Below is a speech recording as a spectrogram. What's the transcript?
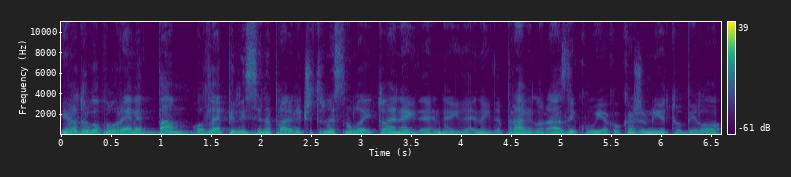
I ono drugo poluvreme, bam, odlepili se, napravili 14-0 i to je negde, negde, negde pravilo razliku, iako, kažem, nije tu bilo,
